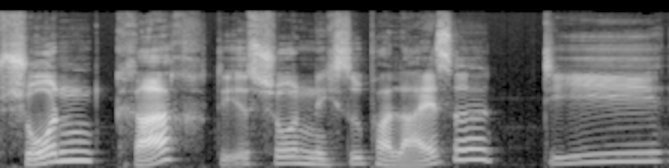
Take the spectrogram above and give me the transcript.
schon Krach, die ist schon nicht super leise, die,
